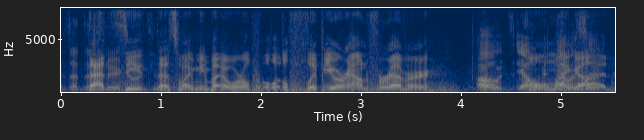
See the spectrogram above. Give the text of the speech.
Is that That's necessary see, going that's what I mean by a whirlpool. It'll flip you around forever. Oh, it's, yeah. oh okay, my god.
